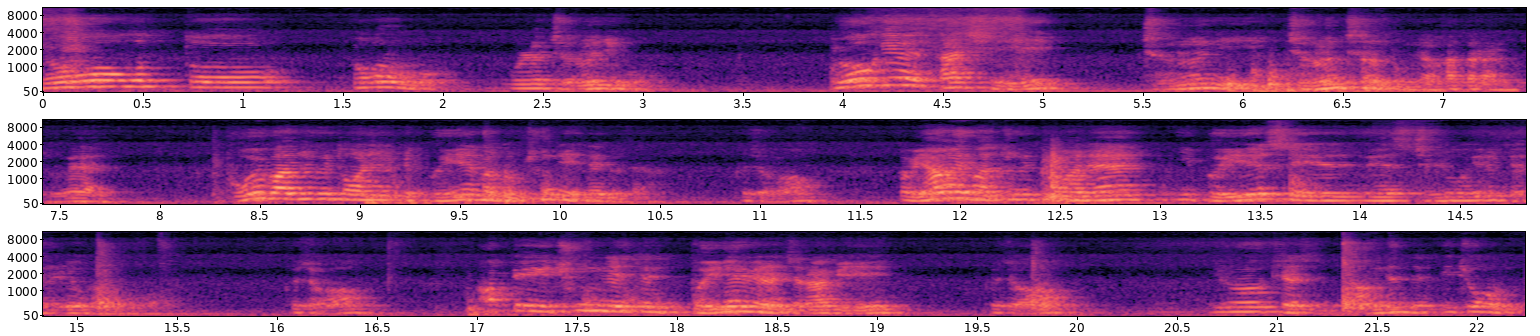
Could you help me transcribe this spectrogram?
요것도 요거는 뭐 원래 전원이고 요게 다시 전원이 전원처럼 동작하더라는 거죠. 왜? 부의 반죽이 동안에 이렇게 V에만큼 충전이 되거든. 그죠? 그럼 양의 반죽이 동안에 이 VS에 의해서 전류가 이렇게 흐르려고 하고, 그죠? 앞에 이 충전했던 VM이라는 전압이, 그죠? 이렇게 해서 나오는데 이쪽은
